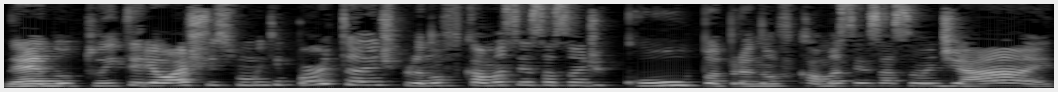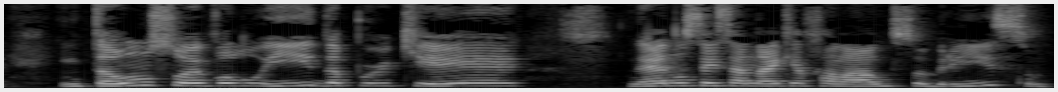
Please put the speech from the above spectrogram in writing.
Né, no Twitter eu acho isso muito importante para não ficar uma sensação de culpa, para não ficar uma sensação de ai, então não sou evoluída porque, né, não sei se a Nai quer falar algo sobre isso.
